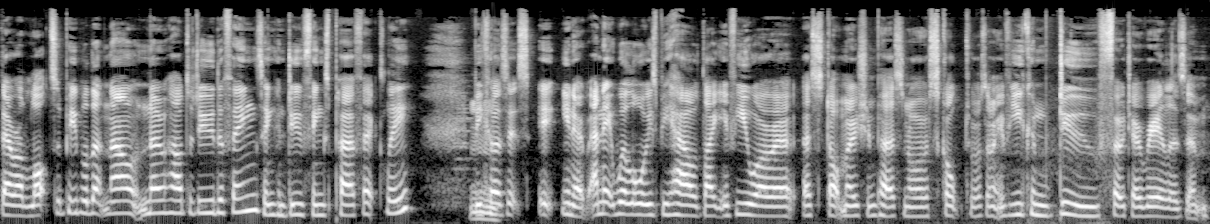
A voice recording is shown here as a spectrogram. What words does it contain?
There are lots of people that now know how to do the things and can do things perfectly. Mm. Because it's it you know and it will always be held like if you are a, a stop motion person or a sculptor or something if you can do photorealism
